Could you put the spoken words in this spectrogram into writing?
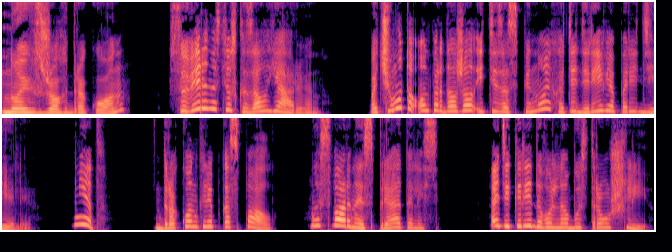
«Но их сжег дракон?» С уверенностью сказал Ярвин. Почему-то он продолжал идти за спиной, хотя деревья поредели. «Нет, дракон крепко спал. Мы с Варной спрятались, а дикари довольно быстро ушли.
